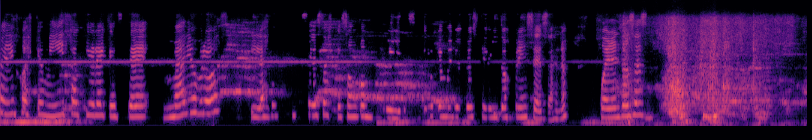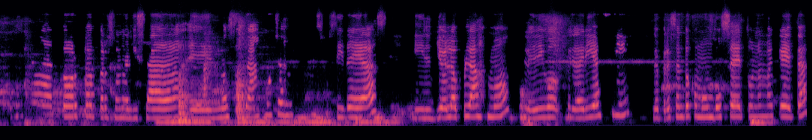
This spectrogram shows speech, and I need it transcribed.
me dijo, es que mi hija quiere que esté Mario Bros y las dos princesas que son ellas. Creo que Mario Bros tiene dos princesas, ¿no? Bueno, entonces, una torta personalizada, eh, nos da muchas veces sus ideas y yo lo plasmo, le digo, quedaría así, le presento como un boceto, una maqueta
